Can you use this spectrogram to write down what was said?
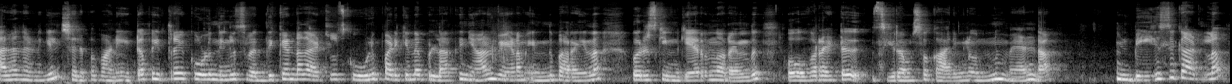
അല്ലെന്നുണ്ടെങ്കിൽ ചിലപ്പോൾ പണി കിട്ടും അപ്പോൾ ഇത്രയൊക്കെ ഉള്ളൂ. നിങ്ങൾ ശ്രദ്ധിക്കേണ്ടതായിട്ടുള്ള സ്കൂളിൽ പഠിക്കുന്ന പിള്ളേർക്ക് ഞാൻ വേണം എന്ന് പറയുന്ന ഒരു സ്കിൻ കെയർ എന്ന് പറയുന്നത്. ഓവറായിട്ട് സിറംസോ കാര്യങ്ങളോ ഒന്നും വേണ്ട. ബേസിക് ആയിട്ടുള്ള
